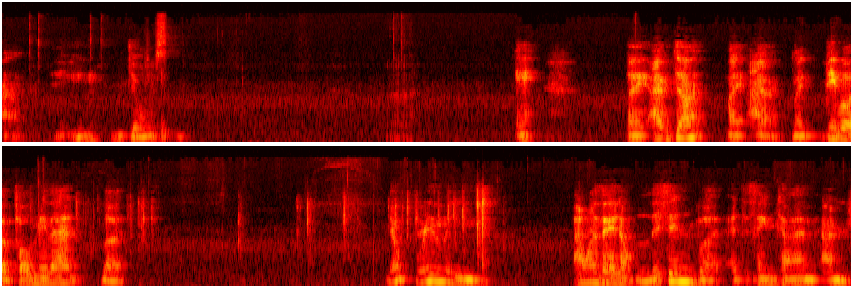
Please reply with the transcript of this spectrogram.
I don't. Eh. Like I've done, like I, like people have told me that, but don't really. I want to say I don't listen, but at the same time, I'm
